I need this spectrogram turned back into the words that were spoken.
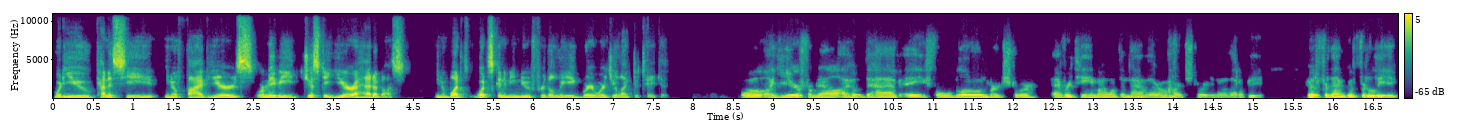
what do you kind of see, you know, 5 years or maybe just a year ahead of us? You know, what what's going to be new for the league? Where would you like to take it? Well, a year from now, I hope to have a full-blown merch store. Every team, I want them to have their own merch store. You know, that'll be good for them, good for the league.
